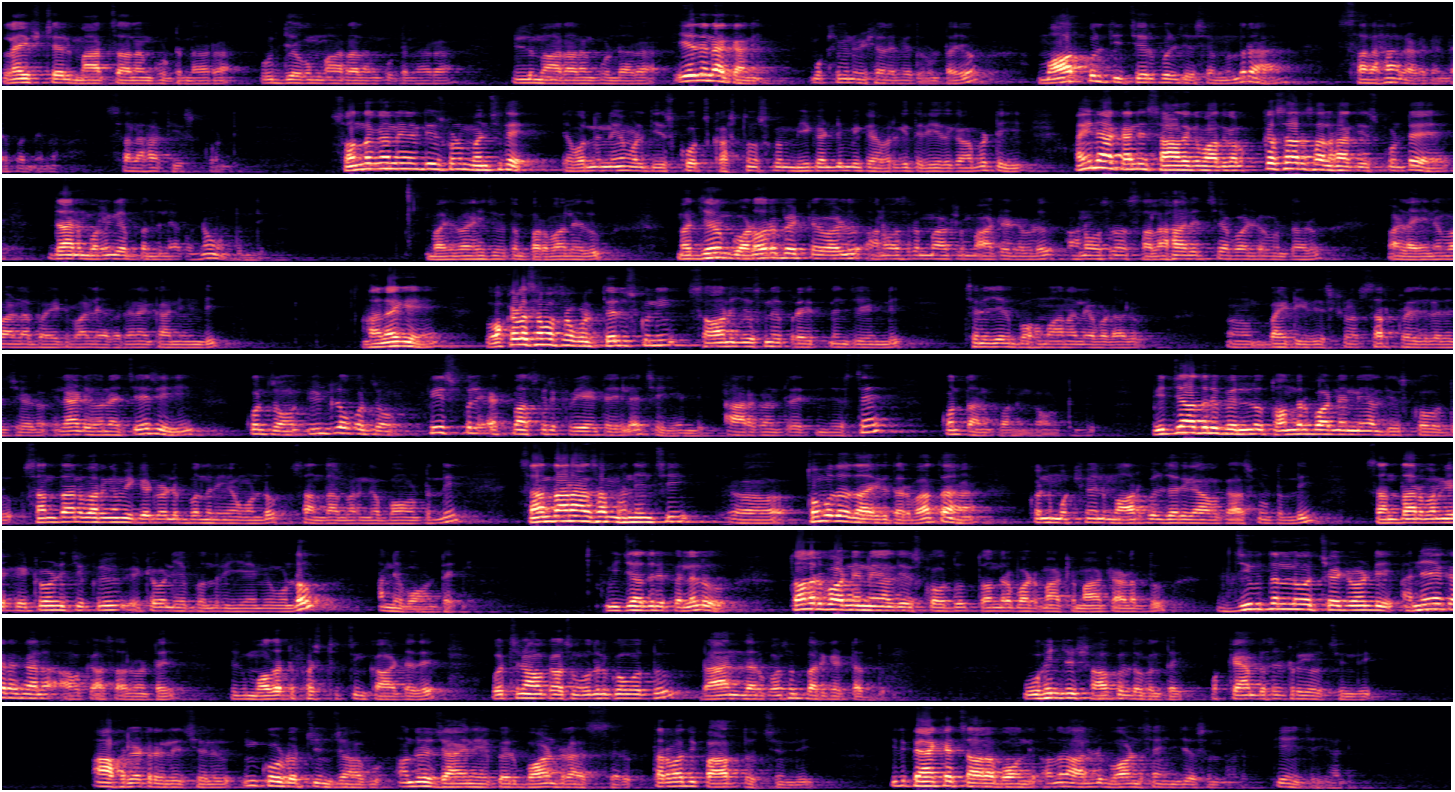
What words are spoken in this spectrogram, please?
Life style మార్చాలనుకుంటున్నారా? ఉద్యోగం మారాలనుకుంటున్నారా? ఇల్లు మారాలనుకుంటున్నారా? ఏదైనా కానీ ముఖ్యమైన విషయాలు ఏవైతే ఉంటాయో మార్పులు చేర్పులు చేసే ముందర సలహాలు అడగండి ఎవరినైనా సలహా తీసుకోండి. సొంతంగా నేను తీసుకోవడం మంచిదే. ఎవరినైనా వాళ్ళు తీసుకోవచ్చు. కష్టం సుఖం మీకంటే మీకు ఎవరికి తెలియదు కాబట్టి అయినా కానీ సాధక బాధకాలు ఒక్కసారి సలహా తీసుకుంటే దాని మూలంగా ఇబ్బంది లేకుండా ఉంటుంది. వైవాహిక జీవితం పర్వాలేదు. మధ్యాహ్నం గొడవలు పెట్టేవాళ్ళు అనవసరం మాటలు మాట్లాడేవాడు అనవసరం సలహాలు ఇచ్చేవాళ్ళు ఉంటారు. వాళ్ళు అయిన వాళ్ళ బయట వాళ్ళు ఎవరైనా కానివ్వండి. అలాగే ఒకళ్ళ సంవత్సరం ఒకళ్ళు తెలుసుకుని సాల్వ్ చేసుకునే ప్రయత్నం చేయండి. చిన్న చిన్న బహుమానాలు ఇవ్వడాలు బయటికి తీసుకెళ్ళడం సర్ప్రైజ్లు ఏదో చేయడం ఇలాంటివి ఏమైనా చేసి కొంచెం ఇంట్లో కొంచెం పీస్ఫుల్ అట్మాస్ఫియర్ క్రియేట్ అయ్యేలా చేయండి. ఆ రకమైన ప్రయత్నం చేస్తే కొంత అనుకూలంగా ఉంటుంది. విద్యార్థుల పిల్లలు తొందరపాటు నిర్ణయాలు తీసుకోవద్దు. సంతానపరంగా మీకు ఎటువంటి ఇబ్బందులు ఏమి ఉండవు. సంతానపరంగా బాగుంటుంది. సంతానానికి సంబంధించి తొమ్మిదో తారీఖు తర్వాత కొన్ని ముఖ్యమైన మార్పులు జరిగే అవకాశం ఉంటుంది. సంతానపరంగా ఎటువంటి చిక్కులు ఎటువంటి ఇబ్బందులు ఏమీ ఉండవు. అన్నీ బాగుంటాయి. విద్యార్థుల పిల్లలు తొందరపాటు నిర్ణయాలు తీసుకోవద్దు. తొందరపాటు మాటలు మాట్లాడద్దు. జీవితంలో వచ్చేటువంటి అనేక రకాల అవకాశాలు ఉంటాయి. మీకు మొదట ఫస్ట్ వచ్చిన కార్డు అదే. వచ్చిన అవకాశం వదులుకోవద్దు రాని దాని కోసం పరిగెట్టద్దు. ఊహించిన షాకులు తగులుతాయి. ఒక క్యాంపస్ ఇంటర్వ్యూ వచ్చింది. ఆఫర్ లెటర్ రిలీజ్ చేయలేదు. ఇంకోటి వచ్చింది జాబు అందులో జాయిన్ అయిపోయారు బాండ్ రాసేశారు. తర్వాత ఈ వచ్చింది. ఇది ప్యాకేజ్ చాలా బాగుంది. అందులో ఆల్రెడీ బాండ్ సైన్ చేస్తున్నారు. ఏం చేయాలి?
